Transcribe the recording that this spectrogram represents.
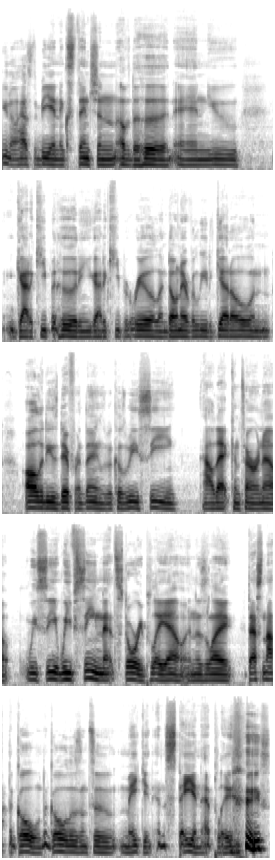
you know has to be an extension of the hood and you got to keep it hood and you got to keep it real and don't ever leave the ghetto and all of these different things because we see how that can turn out we see we've seen that story play out and it's like that's not the goal the goal isn't to make it and stay in that place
